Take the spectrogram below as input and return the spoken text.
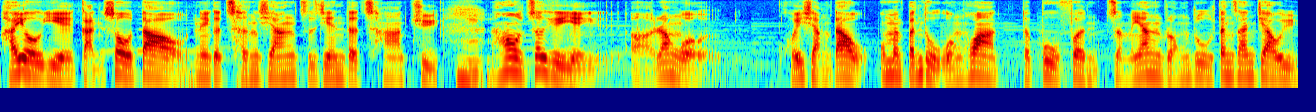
还有也感受到那个城乡之间的差距，嗯，然后这个也呃让我。回想到我们本土文化的部分，怎么样融入登山教育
